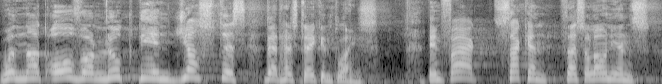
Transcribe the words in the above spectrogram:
will not overlook the injustice that has taken place. In fact, Second Thessalonians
